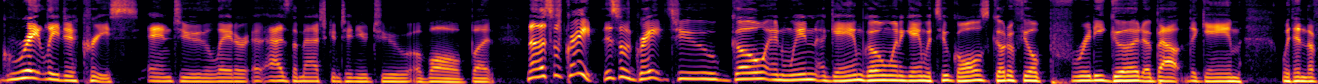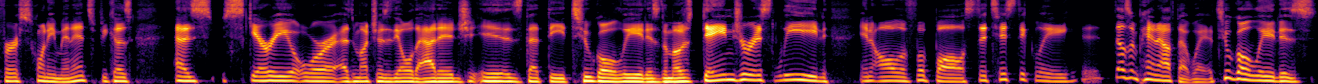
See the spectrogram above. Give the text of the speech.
greatly decreased into the later as the match continued to evolve. But no, this was great. This was great to go and win a game, go and win a game with two goals, go to feel pretty good about the game within the first 20 minutes because as scary or as much as the old adage is that the two goal lead is the most dangerous lead in all of football, statistically, it doesn't pan out that way. A two goal lead is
